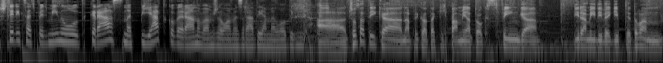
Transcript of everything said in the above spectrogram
45 minút, krásne piatkové ráno vám želáme z Rádia Melody. A čo sa týka napríklad takých pamiatok Sfinga, pyramídy v Egypte, to vám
